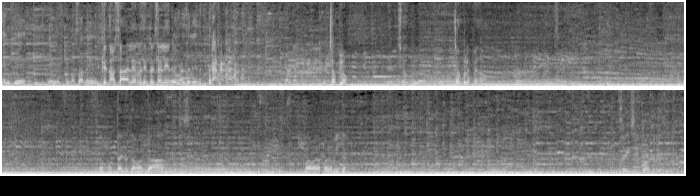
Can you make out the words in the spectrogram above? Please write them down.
el que, el que no sale. Que no sale, recién estoy saliendo. Está man. saliendo. El choclo. Es pe, ¿no? Ah. La montaña está bacán. muchísimo. Ahí va la palomita. Seis y cuatro. ¿Cómo?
